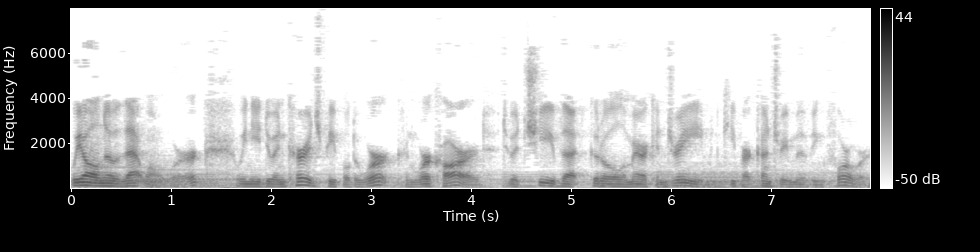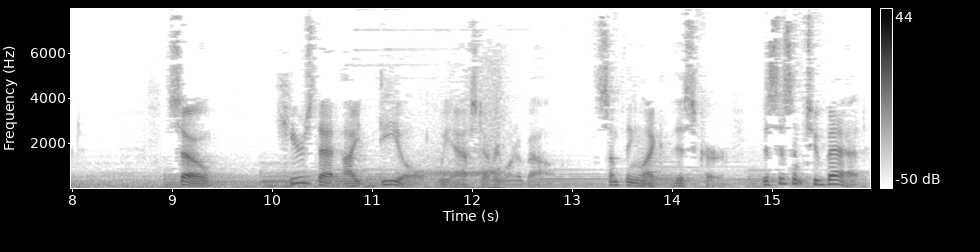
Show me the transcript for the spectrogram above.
We all know that won't work. We need to encourage people to work and work hard to achieve that good old American dream and keep our country moving forward. So, here's that ideal we asked everyone about. Something like this curve. This isn't too bad.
